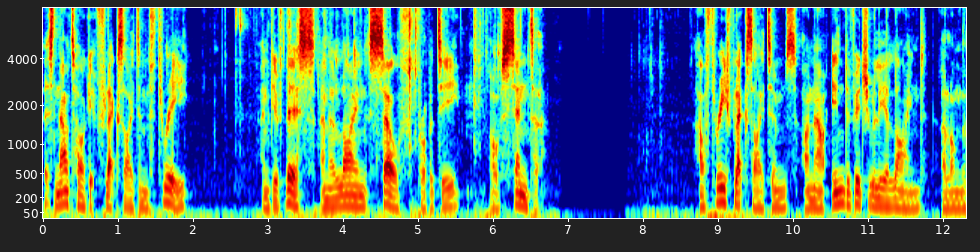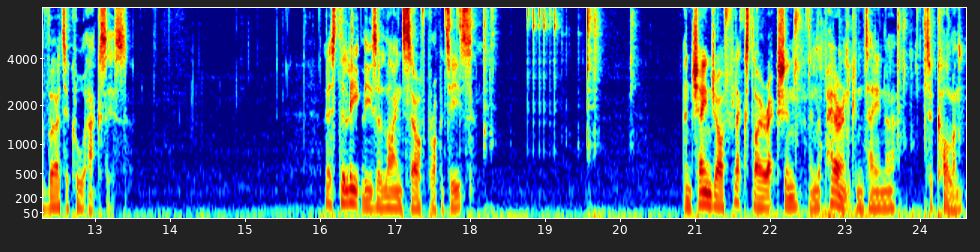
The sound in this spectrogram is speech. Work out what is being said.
let's now target flex item 3 and give this an align self property of center. Our three flex items are now individually aligned along the vertical axis. Let's delete these align self properties and change our flex direction in the parent container to column.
